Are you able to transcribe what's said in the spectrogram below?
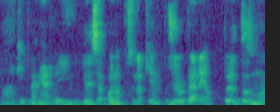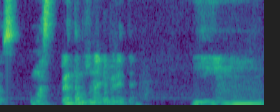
no hay que planearlo y yo decía, bueno, pues si no quieren, pues yo lo planeo. Pero de todos modos, como rentamos una camioneta y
